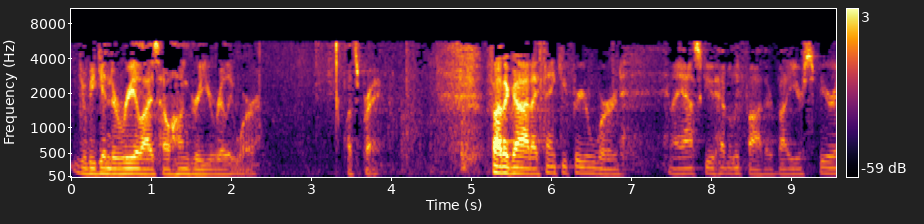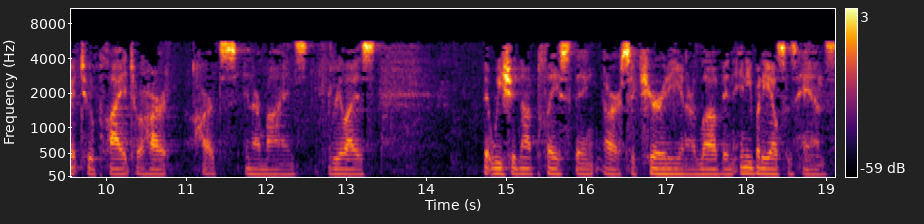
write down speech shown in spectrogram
you'll begin to realize how hungry you really were. Let's pray. Father God, I thank you for your word. And I ask you, Heavenly Father, by your Spirit to apply it to our heart, hearts and our minds. and Realize that we should not place thing, our security and our love in anybody else's hands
